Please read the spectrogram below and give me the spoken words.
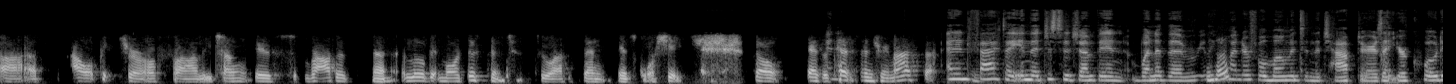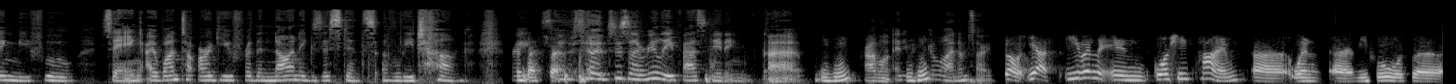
uh, our picture of uh, Li Cheng is rather uh, a little bit more distant to us than is Guo Xi. So as a 10th century master. And in fact, I, in the just to jump in, one of the really mm-hmm. wonderful moments in the chapter is that you're quoting Mi Fu saying, "I want to argue for the non-existence of Li Cheng." Right. right. So, so, it's just a really fascinating uh, mm-hmm. problem. Anyway, mm-hmm. go on. I'm sorry. So yes, even in Guo Xi's time, uh, when uh, Mi Fu was uh,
